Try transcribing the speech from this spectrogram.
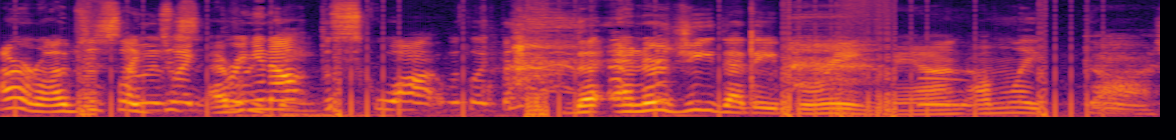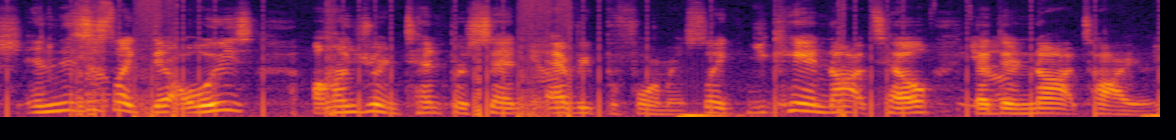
I don't know. I'm just like was just like bringing everything. out the squat with like the, the energy that they bring, man. I'm like, gosh, and it's just like they're always 110 percent every performance. Like you cannot tell that they're not tired.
